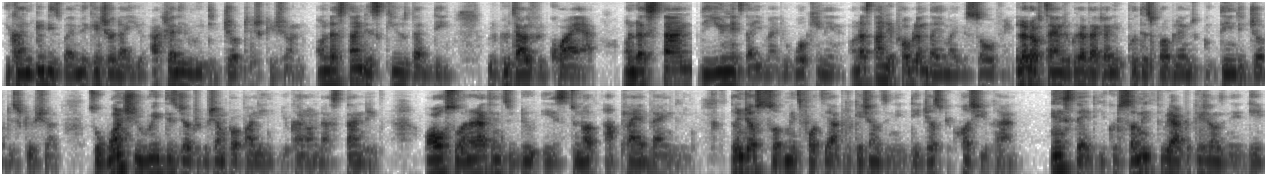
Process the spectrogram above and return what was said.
You can do this by making sure that you actually read the job description, understand the skills that the recruiters require, understand the units that you might be working in, understand the problem that you might be solving. A lot of times, recruiters actually put these problems within the job description. So once you read this job description properly, you can understand it. Also, another thing to do is to not apply blindly. Don't just submit 40 applications in a day just because you can. Instead, you could submit three applications in a day,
